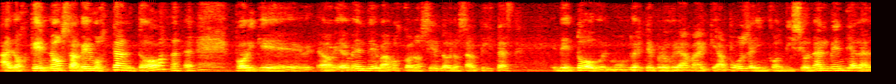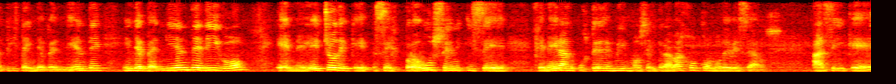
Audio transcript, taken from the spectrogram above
a los que no sabemos tanto, porque obviamente vamos conociendo a los artistas de todo el mundo. Este programa que apoya incondicionalmente al artista independiente, independiente digo, en el hecho de que se producen y se generan ustedes mismos el trabajo como debe ser. Así que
